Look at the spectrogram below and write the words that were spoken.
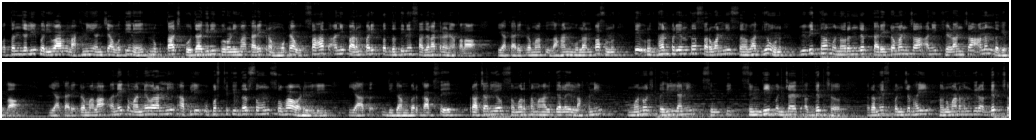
पतंजली परिवार लाखनी यांच्या वतीने नुकताच कोजागिरी पौर्णिमा कार्यक्रम मोठ्या उत्साहात आणि पारंपरिक पद्धतीने साजरा करण्यात आला. या कार्यक्रमात लहान मुलांपासून ते वृद्धांपर्यंत सर्वांनी सहभाग घेऊन विविध मनोरंजक कार्यक्रमांचा आणि खेळांचा आनंद घेतला. या कार्यक्रमाला अनेक मान्यवरांनी आपली उपस्थिती दर्शवून शोभा वाढविली. यात दिगांबर कापसे प्राचार्य समर्थ महाविद्यालय लाखनी मनोज टहिल्यानी सिंधी सिंधी पंचायत अध्यक्ष रमेश पंचभाई हनुमान मंदिर अध्यक्ष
